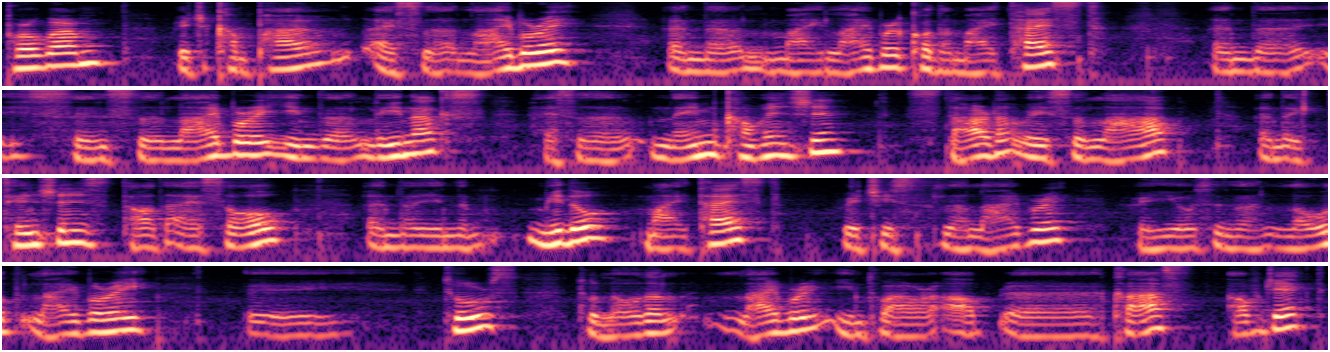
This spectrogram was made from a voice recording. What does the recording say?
program which compile as a library. And uh, my library called my test. And uh, since the library in the Linux has a name convention, start with lab and extension is .so. And in the middle, my test, which is the library. We use the load library uh, tools to load the library into our ob uh, class object,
